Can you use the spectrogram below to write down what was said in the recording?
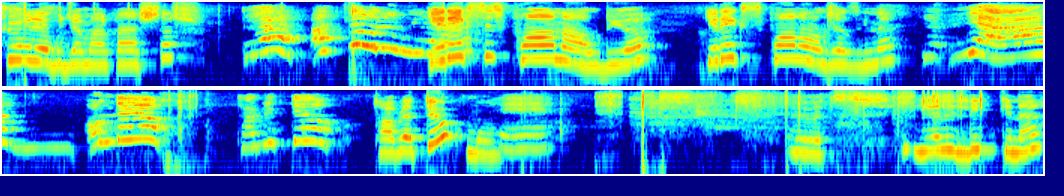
Şöyle yapacağım arkadaşlar. Ya attı onu ya. Gereksiz puan al diyor. Gereksiz puan alacağız yine. Ya, ya onda yok. Tablette yok. Tablette yok mu? He. Evet. Yenilik yine.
